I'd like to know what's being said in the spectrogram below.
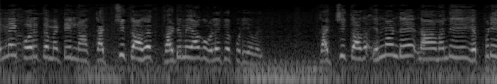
என்னை பொறுத்த மட்டில் நான் கட்சிக்காக கடுமையாக உழைக்கக்கூடியவள். கட்சிக்காக இன்னொன்று நான் வந்து எப்படி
